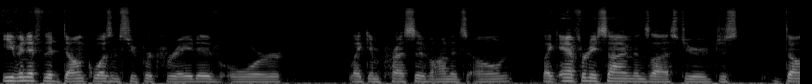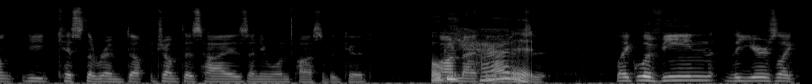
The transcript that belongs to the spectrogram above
even if the dunk wasn't super creative or like impressive on its own. Like Anfernee Simons last year, just dunk. He kissed the rim, dunk, jumped as high as anyone possibly could. Obi had wins it. Like LaVine, the years like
